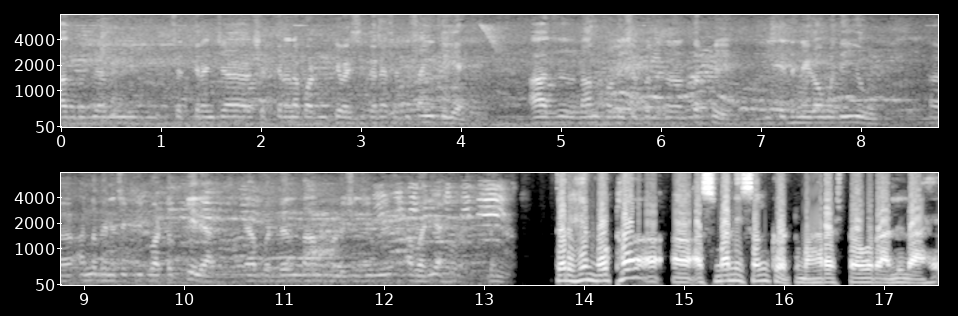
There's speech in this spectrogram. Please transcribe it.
आज रोजी आम्ही शेतकऱ्यांच्या शेतकऱ्यांना पाठवून के वाय सी करण्यासाठी सांगितलेली आहे. आज नाम फाउंडेशन तर्फे इथे धनेगावमध्ये येऊन अन्नधान्याचे किट वाटप केल्या त्याबद्दल नाम फाउंडेशनचे मी आभारी आहे. धन्यवाद. तर हे मोठं अस्मानी संकट महाराष्ट्रावर आलेलं आहे.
